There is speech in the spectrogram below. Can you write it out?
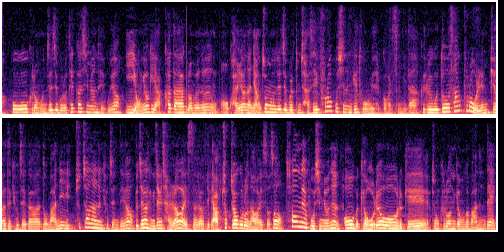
맞고 그런 문제집으로 택하시면 되고요. 이 영역이 약하다 그러면은 어, 관련한 양쪽 문제집을 좀 자세히 풀어보시는 게 도움이 될 것 같습니다. 그리고 또3% 올림피아드 교재가 또 많이 추천하는 교재인데요. 교재가 굉장히 잘 나와 있어요. 되게 압축적으로 나와 있어서 처음에 보시면은 어, 왜 이렇게 어려워 이렇게 좀 그런 경우가 많은데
